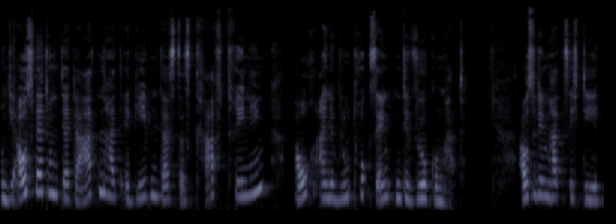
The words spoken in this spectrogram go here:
Und die Auswertung der Daten hat ergeben, dass das Krafttraining auch eine blutdrucksenkende Wirkung hat. Außerdem hat sich die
